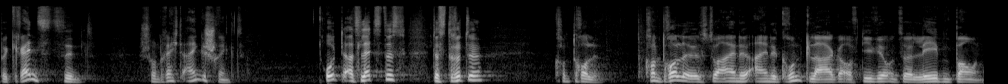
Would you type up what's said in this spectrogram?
begrenzt sind, schon recht eingeschränkt. Und als letztes, das dritte, Kontrolle. Kontrolle ist so eine, eine Grundlage, auf die wir unser Leben bauen.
